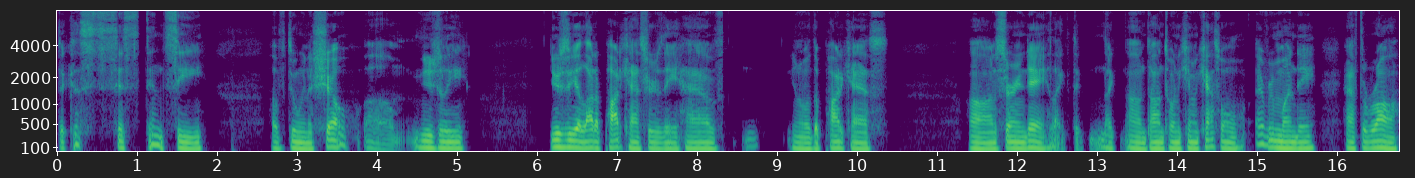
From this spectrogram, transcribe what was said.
the consistency of doing a show. Um, usually, usually a lot of podcasters they have, you know, the podcast on a certain day, like the like um, Don Tony Kim and Castle every Monday after Raw,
